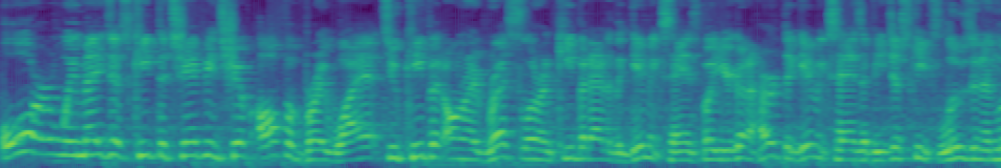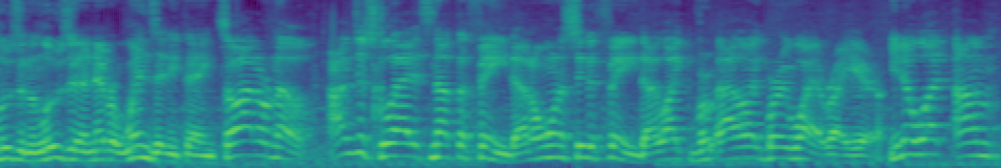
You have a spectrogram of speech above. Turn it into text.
Or we may just keep the championship off of Bray Wyatt to keep it on a wrestler and keep it out of the gimmick's hands, but you're going to hurt the gimmick's hands if he just keeps losing and losing and losing and never wins anything. So I don't know. I'm just glad it's not The Fiend. I don't want to see The Fiend. I like I like Bray Wyatt right here. You know what? I'm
